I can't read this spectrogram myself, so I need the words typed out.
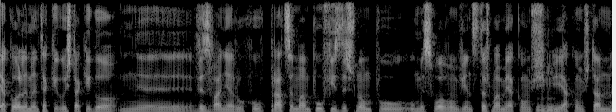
jako element jakiegoś takiego yy, wyzwania ruchu. Pracę mam pół fizyczną, pół umysłową, więc też mam jakąś, Mhm. jakąś tam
